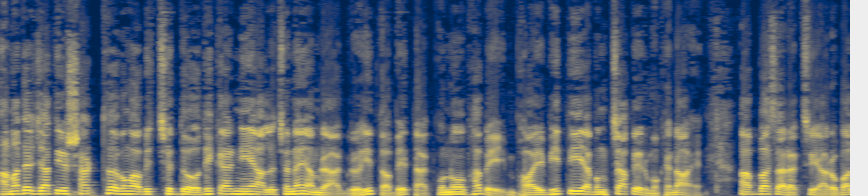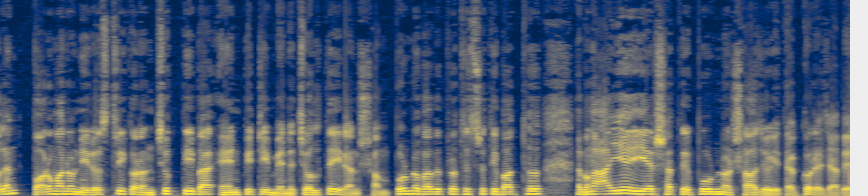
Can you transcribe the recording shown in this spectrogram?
আমাদের জাতীয় স্বার্থ এবং অবিচ্ছেদ্য অধিকার নিয়ে আলোচনায় আমরা আগ্রহী, তবে তা কোনোভাবেই ভয়ভীতি এবং চাপের মুখে নয়। আব্বাস আরাকচি আরও বলেন, পরমাণু নিরস্ত্রীকরণ চুক্তি বা এনপিটি মেনে চলতে ইরান সম্পূর্ণভাবে প্রতিশ্রুতিবদ্ধ এবং আইএই এর সাথে পূর্ণ সহযোগিতা করে যাবে।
